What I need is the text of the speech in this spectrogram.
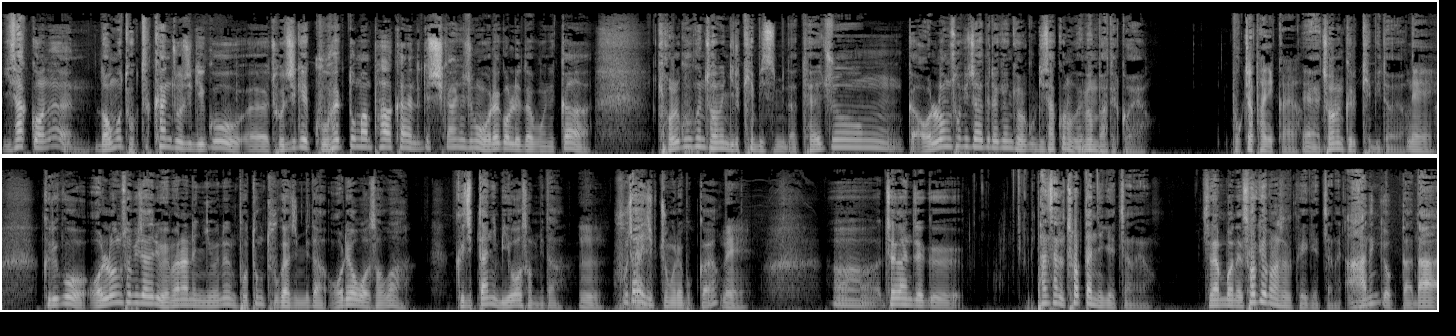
이 사건은 너무 독특한 조직이고, 에, 조직의 구획도만 파악하는데도 시간이 좀 오래 걸리다 보니까, 결국은 저는 이렇게 믿습니다. 대중, 그러니까 언론 소비자들에겐 결국 이 사건은 외면받을 거예요. 복잡하니까요. 예, 저는 그렇게 믿어요. 네. 그리고 언론 소비자들이 외면하는 이유는 보통 두 가지입니다. 어려워서와 그 집단이 미워서입니다. 음. 후자에 네. 집중을 해볼까요? 네. 어, 제가 이제 그, 판사를 철없다는 얘기 했잖아요. 지난번에 서교 변호사도 그 얘기 했잖아요. 아는 게 없다. 나,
